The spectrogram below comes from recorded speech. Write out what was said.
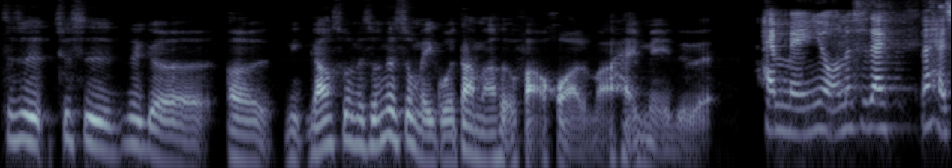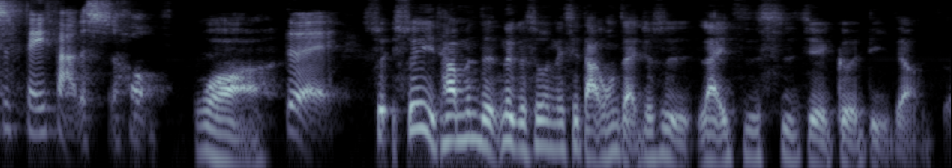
就是就是那个呃，你刚刚说那时候，那时候美国大麻合法化了吗？还没，对不对？还没有，那是在那还是非法的时候。哇，对，所以所以他们的那个时候那些打工仔就是来自世界各地这样子。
